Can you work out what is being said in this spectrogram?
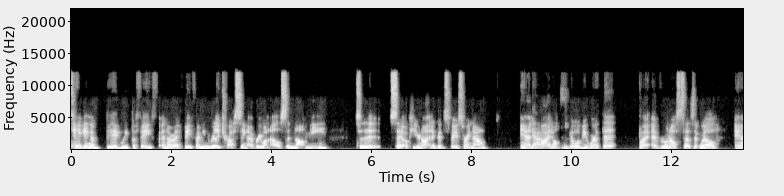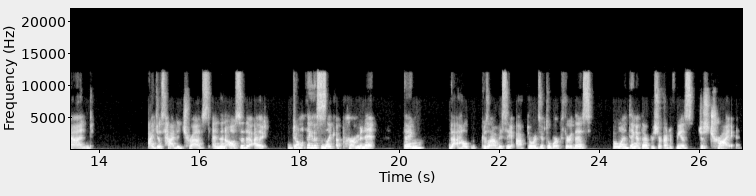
taking a big leap of faith, and by faith I mean really trusting everyone else and not me to say, okay, you're not in a good space right now. And Yeah. I don't think it will be worth it, but everyone else says it will. And I just had to trust. And then also that I don't think this is like a permanent thing that helped because I obviously afterwards you have to work through this. But one thing a therapist shared with me is just try it.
